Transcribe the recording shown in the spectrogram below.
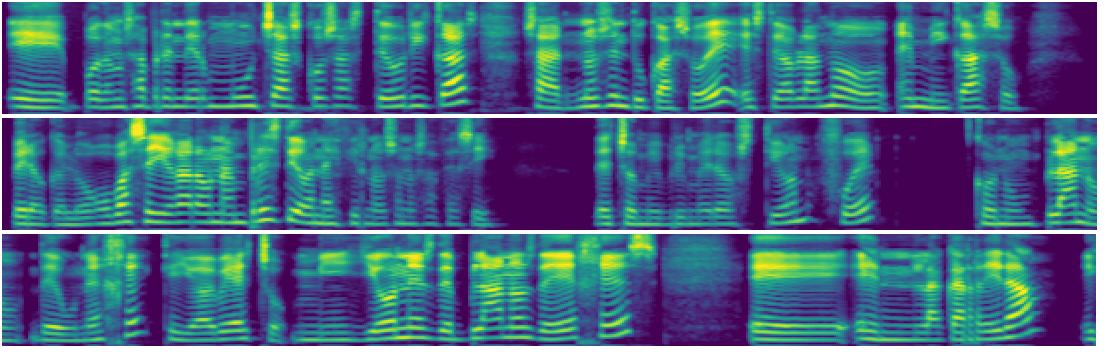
eh, podemos aprender muchas cosas teóricas. O sea, no es en tu caso, ¿eh? estoy hablando en mi caso, pero que luego vas a llegar a una empresa y te van a decir, no, eso no se hace así. De hecho, mi primera ostión fue con un plano de un eje, que yo había hecho millones de planos de ejes eh, en la carrera, y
